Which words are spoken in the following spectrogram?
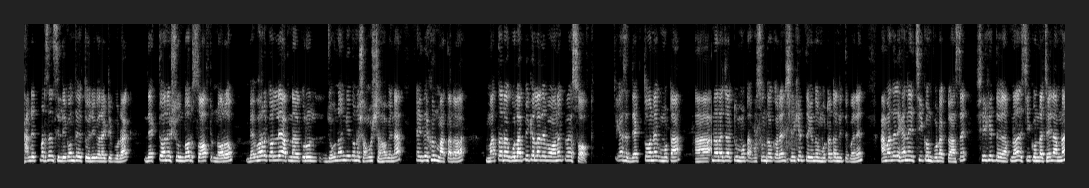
হান্ড্রেড পার্সেন্ট সিলিকন থেকে তৈরি করা একটি প্রোডাক্ট দেখতে অনেক সুন্দর সফট নরম। ব্যবহার করলে আপনার কোনো যৌনাঙ্গে কোনো সমস্যা হবে না। এই দেখুন মাথাটা। মাথাটা গোলাপি কালার এবং অনেকটা সফট ঠিক আছে? দেখতে অনেক মোটা। আপনারা যা একটু মোটা পছন্দ করেন, সেই ক্ষেত্রে কিন্তু মোটাটা নিতে পারেন। আমাদের এখানে চিকন প্রোডাক্ট আছে। সেই ক্ষেত্রে আপনারা চিকনটা চাইলে আমরা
